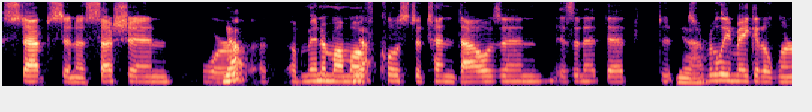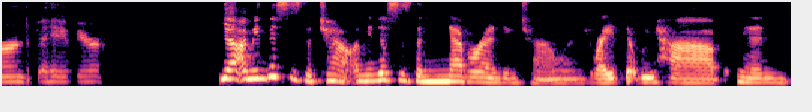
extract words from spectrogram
steps in a session or Yep. a, a minimum of Yep. close to 10,000, isn't it? That to, to really make it a learned behavior. Yeah, I mean, this is the challenge. I mean, this is the never-ending challenge, right? That we have in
